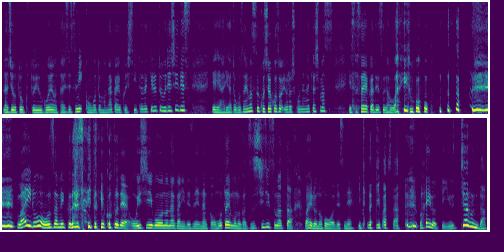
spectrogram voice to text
ラジオトークというご縁を大切に、今後とも仲良くしていただけると嬉しいです。えー、ありがとうございます。こちらこそよろしくお願いいたします。えー、ささやかですが、賄賂を賄賂をお納めくださいということで、美味しい棒の中にですね、なんか重たいものがずっしり詰まった賄賂の方をですね、いただきました。賄賂って言っちゃうんだ。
